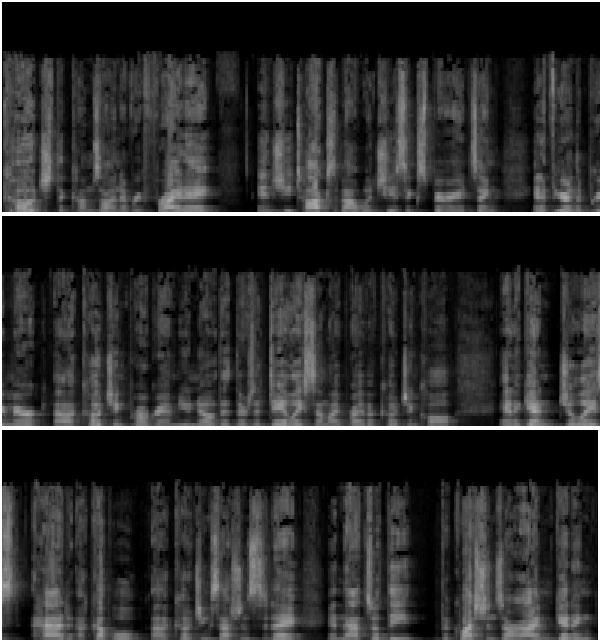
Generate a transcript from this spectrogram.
coach that comes on every Friday and she talks about what she's experiencing. And if you're in the Premier uh, coaching program, you know that there's a daily semi-private coaching call. And again, Julie's had a couple uh, coaching sessions today, and that's what the the questions are. I'm getting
